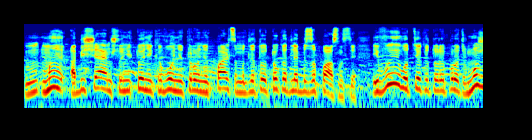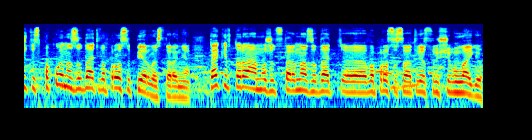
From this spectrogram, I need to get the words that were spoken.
Мы обещаем, что никто никого не тронет пальцем, и для того, только для безопасности. И вы, вот те, которые против, можете спокойно задать вопросы первой стороне. Так и вторая может сторона задать э, вопросы соответствующему лагерю.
